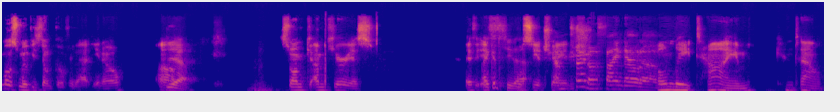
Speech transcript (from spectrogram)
Most movies don't go for that, you know. Um, yeah. So I'm I'm curious if, if I could see that. we'll that. see a I'm trying to find out. Um, Only time can tell.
